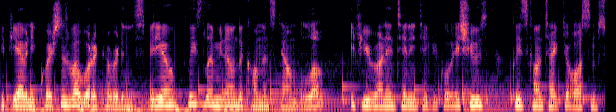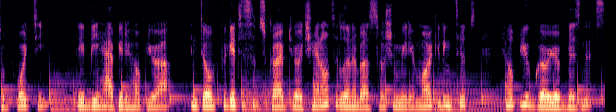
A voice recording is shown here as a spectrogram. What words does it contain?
If you have any questions about what I covered in this video, please let me know in the comments down below. If you run into any technical issues, please contact your awesome support team. They'd be happy to help you out. And don't forget to subscribe to our channel to learn about social media marketing tips to help you grow your business.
